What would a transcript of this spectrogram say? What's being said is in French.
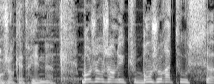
Bonjour Catherine. Bonjour Jean-Luc, bonjour à tous.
